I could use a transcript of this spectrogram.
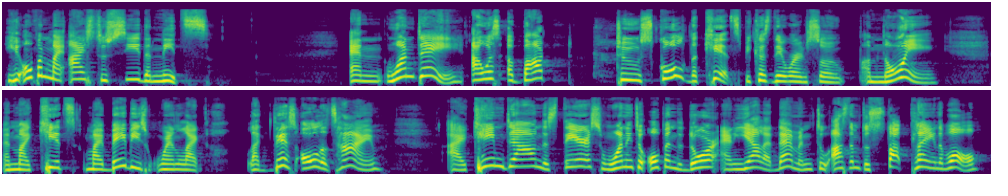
he opened my eyes to see the needs. And one day I was about to scold the kids because they were so annoying. And my kids, my babies went like like this all the time. I came down the stairs wanting to open the door and yell at them and to ask them to stop playing the ball.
